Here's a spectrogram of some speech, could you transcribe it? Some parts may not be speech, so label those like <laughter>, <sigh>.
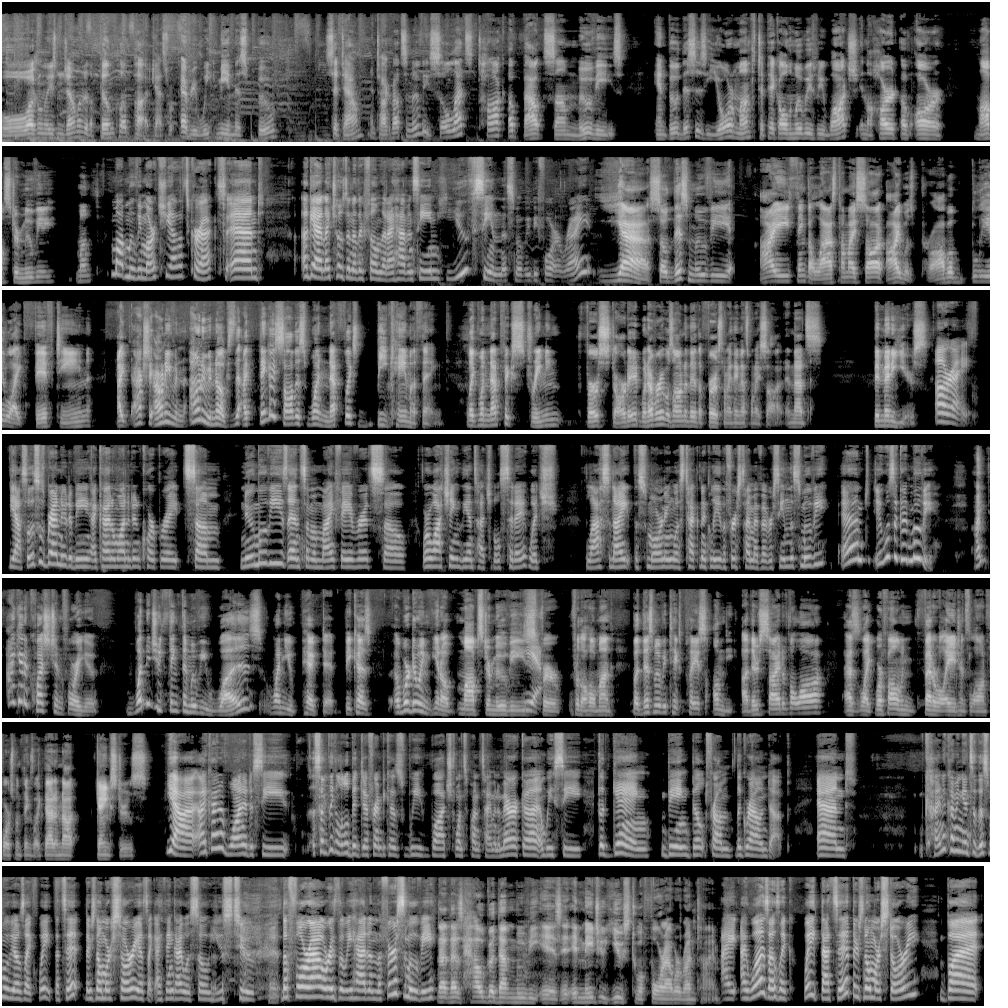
Welcome, ladies and gentlemen, to the Film Club podcast, where every week me and Miss Boo sit down and talk about some movies. So let's talk about some movies. And Boo, this is your month to pick all the movies we watch in the heart of our mobster movie month. Mob Movie March, yeah, that's correct. And again, I chose another film that I haven't seen. You've seen this movie before, right? Yeah, so this movie, I think the last time I saw it, I was probably like 15. I actually I don't even I don't even know cuz I think I saw this when Netflix became a thing. Like when Netflix streaming first started, whenever it was on there the first time, I think that's when I saw it. And that's been many years. All right. Yeah, so this was brand new to me. I kind of wanted to incorporate some new movies and some of my favorites. So we're watching The Untouchables today, which last night, this morning, was technically the first time I've ever seen this movie. And it was a good movie. I I got a question for you. What did you think the movie was when you picked it? Because uh, we're doing, you know, mobster movies Yeah. for for the whole month, but this movie takes place on the other side of the law as like we're following federal agents, law enforcement, things like that and not gangsters. Yeah, I kind of wanted to see something a little bit different because we watched Once Upon a Time in America and we see the gang being built from the ground up. And kind of coming into this movie, I was like, wait, that's it? There's no more story? It's like, I think I was so used to <laughs> the four hours that we had in the first movie. That that is how good that movie is. It, it made you used to a four hour runtime. I, I was. I was like, wait, that's it? There's no more story? But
